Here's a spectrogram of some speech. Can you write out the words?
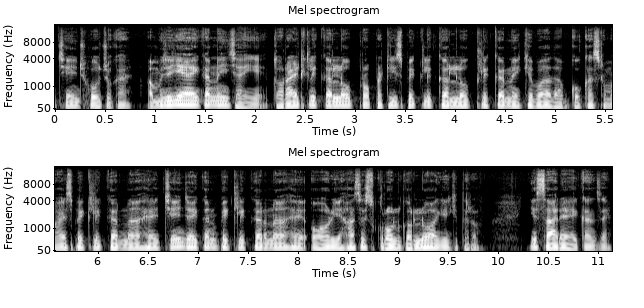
चेंज हो चुका है। अब मुझे ये आइकन नहीं चाहिए तो राइट क्लिक कर लो, प्रॉपर्टीज़ पे क्लिक कर लो। क्लिक करने के बाद आपको कस्टमाइज पे क्लिक करना है, चेंज आइकन पे क्लिक करना है, और यहाँ से स्क्रोल कर लो आगे की तरफ़। ये सारे आइकन्स हैं।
